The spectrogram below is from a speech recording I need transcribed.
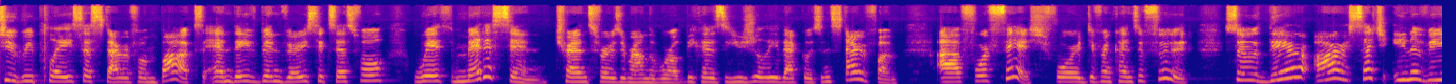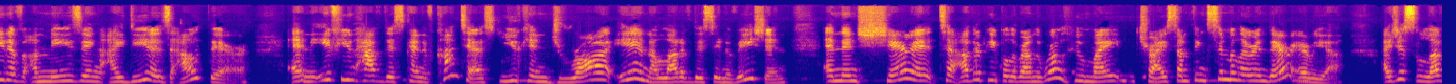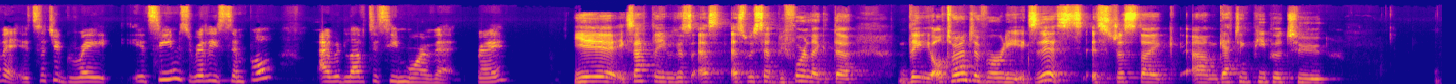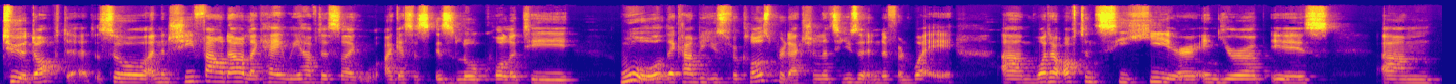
to replace a styrofoam box. And they've been very successful with medicine transfers around the world because usually that goes in styrofoam uh, for fish, for different kinds of food. So there are such innovative, amazing ideas out there. And if you have this kind of contest, you can draw in a lot of this innovation and then share it to other people around the world who might try something similar in their area. I just love it. It's such a great, it seems really simple. I would love to see more of it, right? Yeah, exactly. Because as as we said before, like the the alternative already exists. It's just like um, getting people to to adopt it. So and then she found out like, hey, we have this like I guess is is low quality wool that can't be used for clothes production. Let's use it in a different way. Um, what I often see here in Europe is um,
